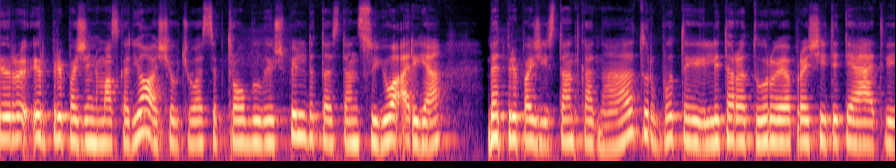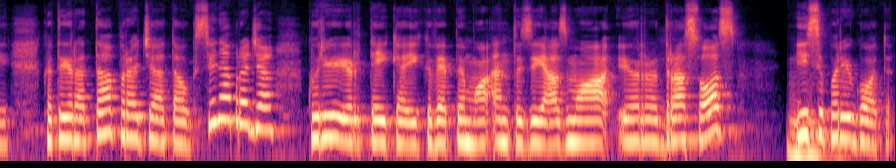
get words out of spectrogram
ir, ir pripažinimas, kad jo, aš jaučiuosi trobulai išpildytas ten su juo ar ją. Bet pripažįstant, kad, na, turbūt tai literatūroje aprašyti tie atvejai, kad tai yra ta pradžia, ta auksinė pradžia, kuri ir teikia įkvėpimo, entuzijazmo ir drąsos Mhm. Įsipareigoti.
